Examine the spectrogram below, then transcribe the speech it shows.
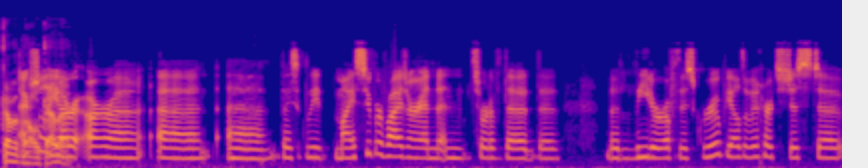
Cover Actually, our, our uh, uh, uh, basically my supervisor and, and sort of the, the the leader of this group, Jelte Wicherts, just uh,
